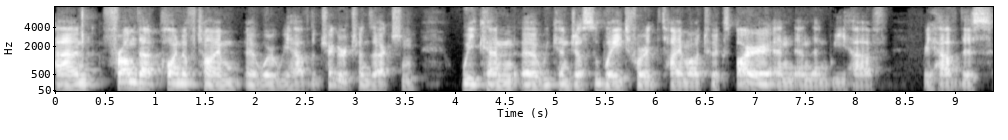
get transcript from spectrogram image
And from that point of time uh, where we have the trigger transaction, we can uh, we can just wait for the timeout to expire, and and then we have we have this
